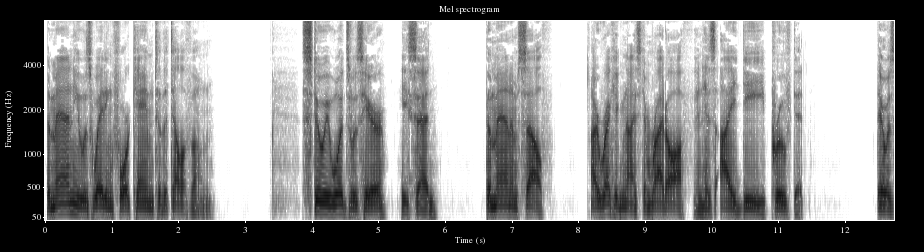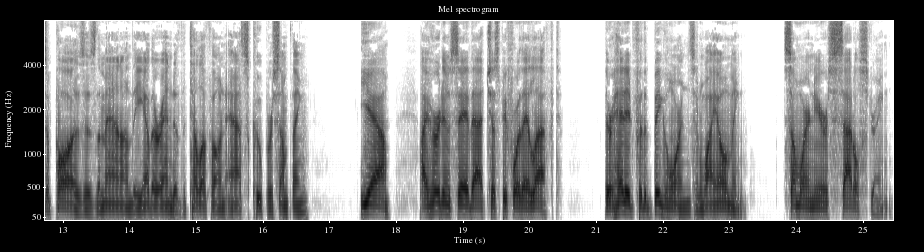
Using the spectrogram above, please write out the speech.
The man he was waiting for came to the telephone. Stewie Woods was here, he said. The man himself. I recognized him right off, and his ID proved it. There was a pause as the man on the other end of the telephone asked Cooper something. Yeah, I heard him say that just before they left. They're headed for the Bighorns in Wyoming, somewhere near Saddlestring.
